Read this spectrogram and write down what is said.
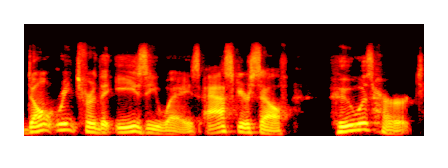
don't reach for the easy ways. Ask yourself, who was hurt?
